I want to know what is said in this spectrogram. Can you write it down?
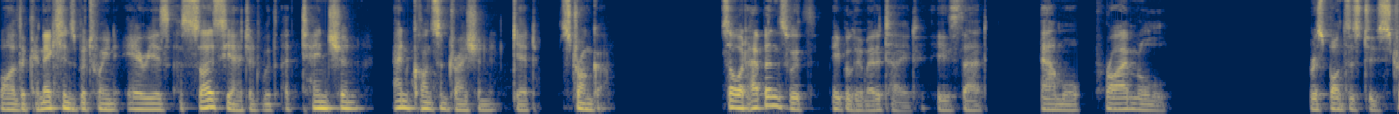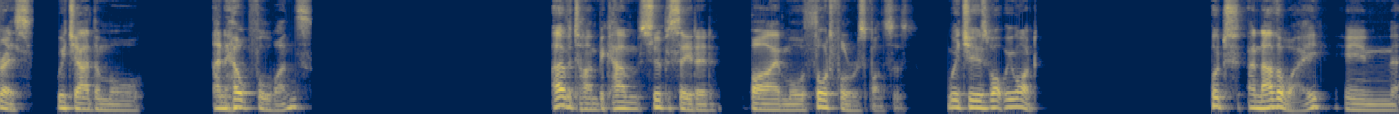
while the connections between areas associated with attention and concentration get stronger. So, what happens with people who meditate is that our more primal responses to stress, which are the more unhelpful ones, over time become superseded by more thoughtful responses, which is what we want. Put another way, in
